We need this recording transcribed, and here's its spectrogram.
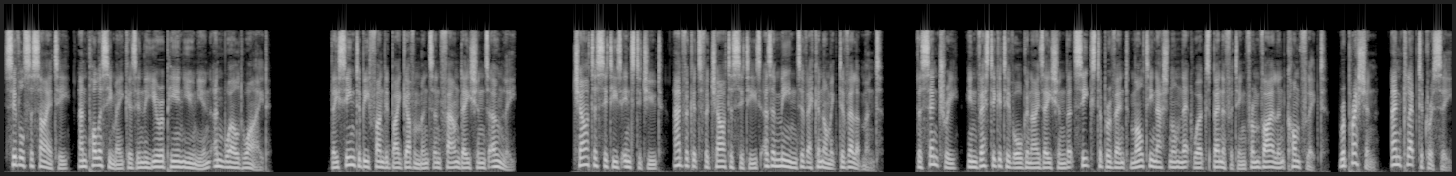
civil society, and policymakers in the European Union and worldwide. They seem to be funded by governments and foundations only. Charter Cities Institute advocates for charter cities as a means of economic development. The Sentry, investigative organization that seeks to prevent multinational networks benefiting from violent conflict, repression, and kleptocracy.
